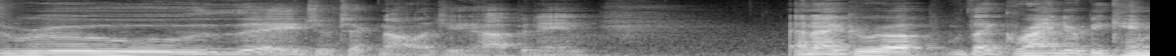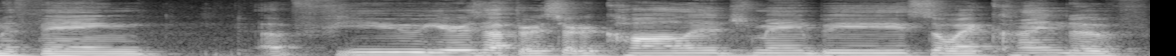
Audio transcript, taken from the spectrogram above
through the age of technology happening. And I grew up like Grindr became a thing a few years after I started college maybe, so I kind of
